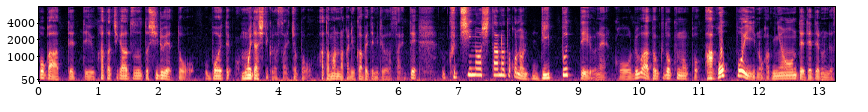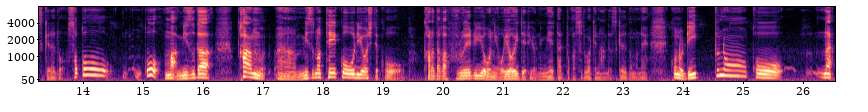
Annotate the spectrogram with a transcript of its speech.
尾があってっていう形がずっとシルエット覚えて、思い出してください。ちょっと頭の中に浮かべてみてください。で、口の下のところのリップっていうね、こう、ルアー独特のこう、顎っぽいのがニョーンって出てるんですけれど、そこを、まあ、水が噛む、うん、水の抵抗を利用してこう、体が震えるように泳いでるように見えたりとかするわけなんですけれどもね、このリップのこうな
